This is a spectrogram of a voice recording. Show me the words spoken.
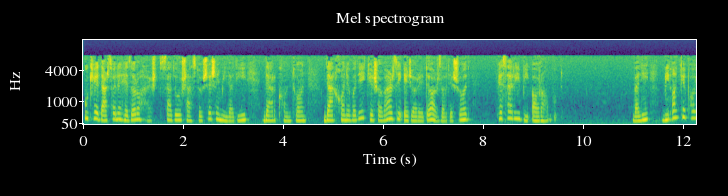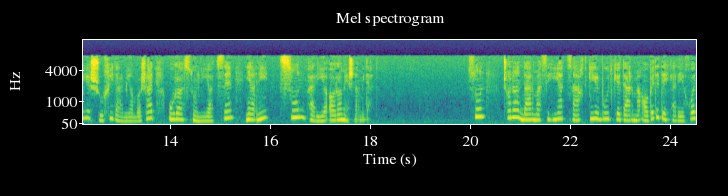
او که در سال 1866 میلادی در کانتون در خانواده کشاورزی اجاره دار زاده شد، پسری بی آرام بود. ولی بی آنکه پای شوخی در میان باشد او را سونیاتسن یعنی سون پری آرامش نامیدند سون چنان در مسیحیت سختگیر بود که در معابد دهکده خود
